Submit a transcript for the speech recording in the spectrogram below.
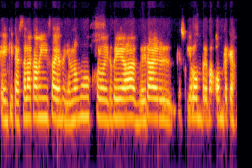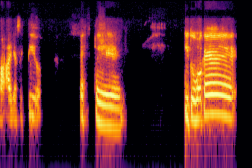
en quitarse la camisa y enseñar los músculos y que se ah, mira el, que soy el hombre más hombre que más haya existido. Este, y tuvo que,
